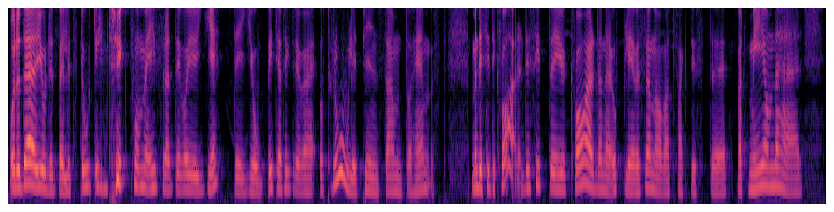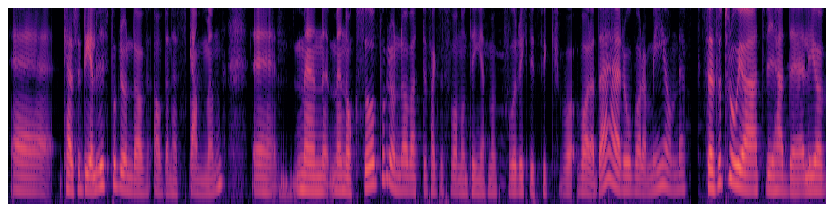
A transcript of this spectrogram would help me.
Och det där gjorde ett väldigt stort intryck på mig för att det var ju jättejobbigt. Jag tyckte det var otroligt pinsamt och hemskt. Men det sitter kvar. Det sitter ju kvar den här upplevelsen av att faktiskt eh, varit med om det här Eh, kanske delvis på grund av, av den här skammen, eh, men, men också på grund av att det faktiskt var någonting att man på riktigt fick vara där och vara med om det. Sen så tror jag att vi hade, eller jag,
